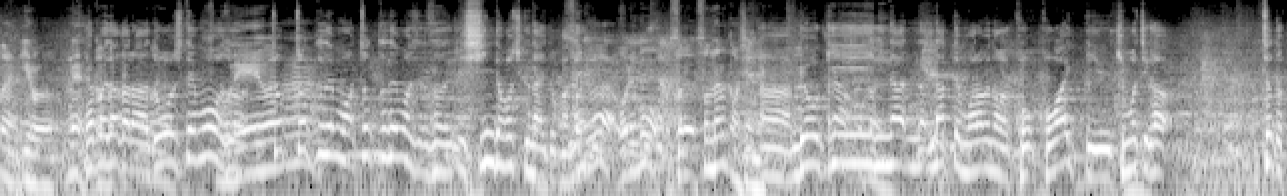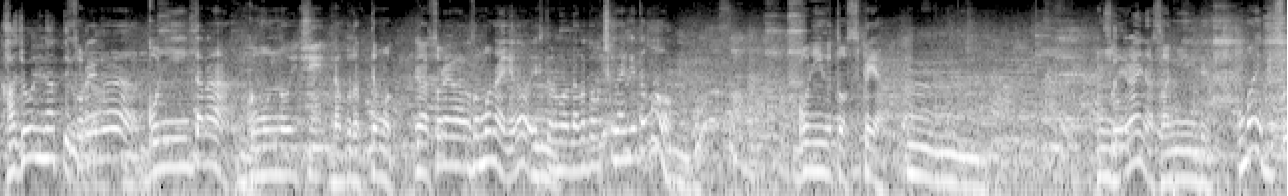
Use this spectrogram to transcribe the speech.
まあいろいろねやっぱりだからどうしてもそちょちょっとでもちょっとでもその死んでほしくないとかね。それは俺もそれそうなるかもしれない。うん病気になななってもらうのがこ怖いっていう気持ちがちょっと過剰になってるそれが5人いたら5分の1なくなってもいやそれはそうもないけど、1人もなくなってもほしくないけども、5人いるとスペア、うん偉いな3人で。お前理想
